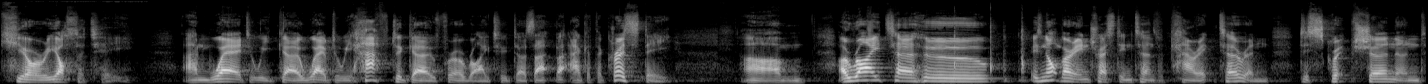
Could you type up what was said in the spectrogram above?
curiosity. And where do we go? Where do we have to go for a writer who does that? But Agatha Christie, um, a writer who is not very interested in terms of character and description and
